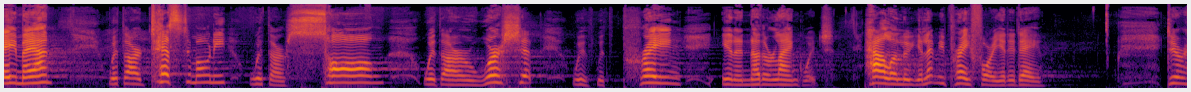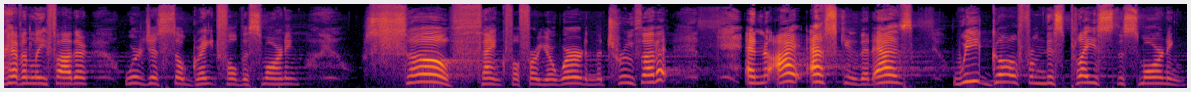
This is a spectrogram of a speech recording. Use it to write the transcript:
Amen. With our testimony, with our song, with our worship, with, with praying in another language. Hallelujah. Let me pray for you today. Dear Heavenly Father, we're just so grateful this morning. So thankful for your word and the truth of it. And I ask you that as we go from this place this morning,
